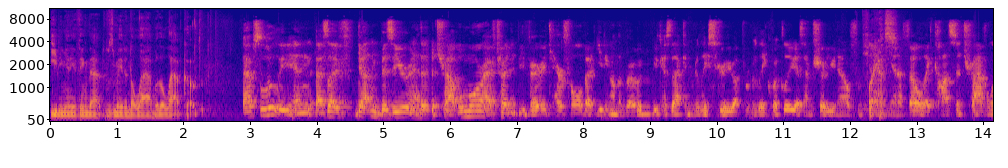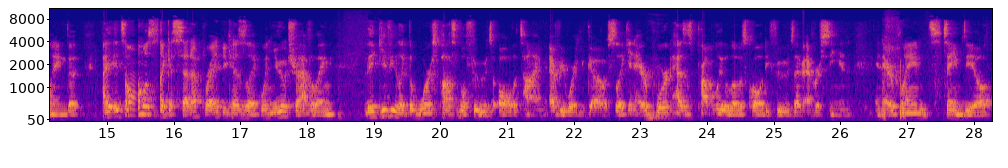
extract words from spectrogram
eating anything that was made in a lab with a lab coat. Absolutely. And as I've gotten busier and had to travel more, I've tried to be very careful about eating on the road because that can really screw you up really quickly, as I'm sure you know from playing yes. in the NFL, like constant traveling. That it's almost like a setup, right? Because like when you go traveling, they give you like the worst possible foods all the time everywhere you go. So like an airport mm-hmm. has probably the lowest quality foods I've ever seen an airplane, same deal.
